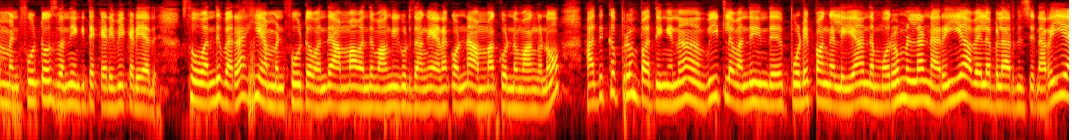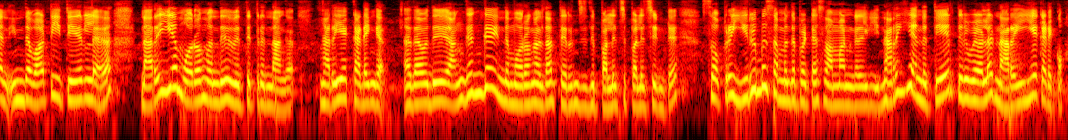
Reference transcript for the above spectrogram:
அம்மன் ஃபோட்டோஸ் வந்து என்கிட்ட கிடையவே கிடையாது. ஸோ வந்து வராகி அம்மன் ஃபோட்டோ வந்து அம்மா வந்து வாங்கி கொடுத்தாங்க. எனக்கு ஒன்று அம்மா ஒன்று வாங்கினோம் அதுக்கப்புறம் பார்த்தீங்கன்னா வீட்டில் வந்து இந்த புடைப்பாங்க இல்லையா அந்த முரமெல்லாம் நிறைய அவைலபிளாக இருந்துச்சு. நிறைய இந்த வாட்டி தேரில் நிறைய முரம் வந்து வித்துட்டு இருந்தாங்க நிறைய கடைங்க. அதாவது அங்கங்கே இந்த முரங்கள் தான் தெரிஞ்சுது பளிச்சு பளிச்சுன்ட்டு. ஸோ அப்புறம் இரும்பு சம்மந்தப்பட்ட சாமான்கள் நிறைய இந்த தேர் திருவிழாவில் நிறைய கிடைக்கும்.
